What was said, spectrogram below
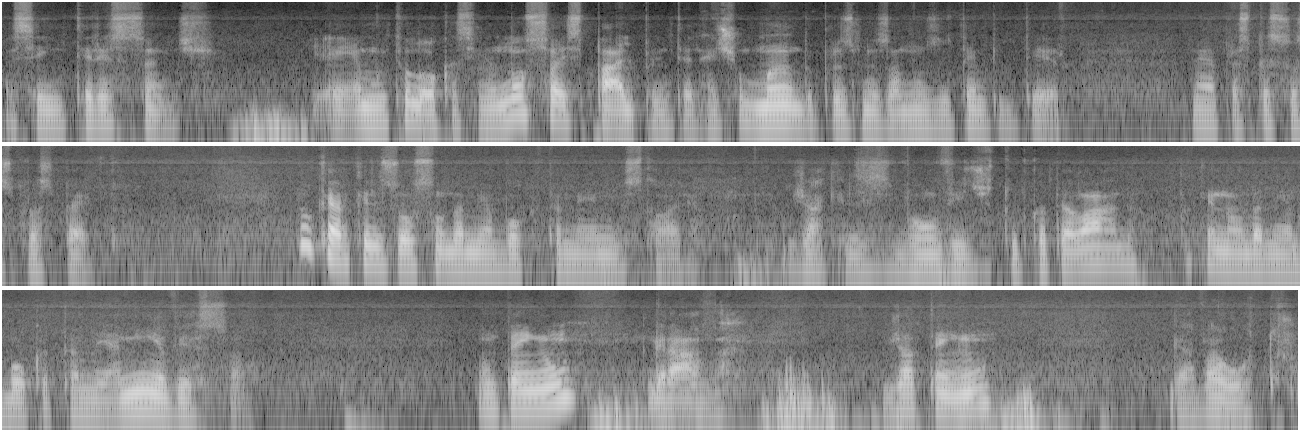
Vai ser interessante. É, é muito louco, assim. Eu não só espalho pela internet, eu mando para os meus alunos o tempo inteiro, né, para as pessoas prospectam. Eu quero que eles ouçam da minha boca também a minha história. Já que eles vão ouvir de tudo quanto é lado, por que não da minha boca também a minha versão? Não tem um? Grava. Já tem um? Grava outro.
